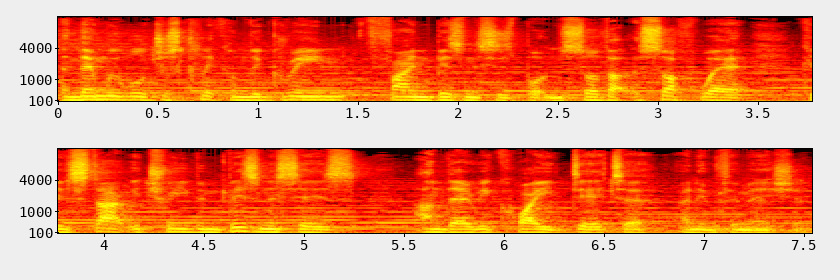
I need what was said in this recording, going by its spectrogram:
and then we will just click on the green Find Businesses button so that the software can start retrieving businesses and their required data and information.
